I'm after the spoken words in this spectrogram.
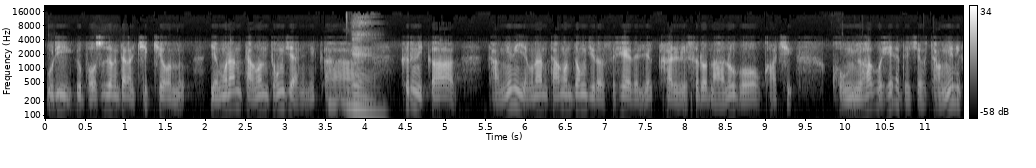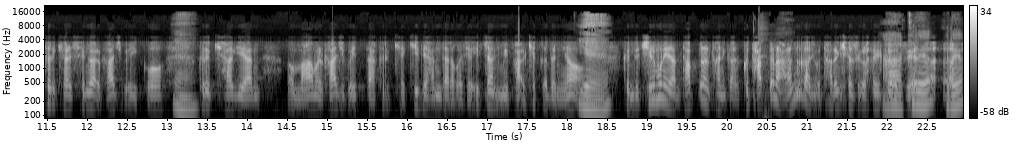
우리 그 보수 정당을 지켜온 영원한 당원 동지 아닙니까? 예. 그러니까 당연히 영원한 당원 동지로서 해야 될 역할을 서로 나누고 같이 공유하고 해야 되죠. 당연히 그렇게 할 생각을 가지고 있고 예. 그렇게 하기 위한 어, 마음을 가지고 있다. 그렇게 기대한다라고 제가 입장을 이미 밝혔거든요. 예. 근데 질문에 대한 답변을 타니까 그 답변을 안 한 거 가지고 다르게 해석을 하니까 아, 그래요? 그래요?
